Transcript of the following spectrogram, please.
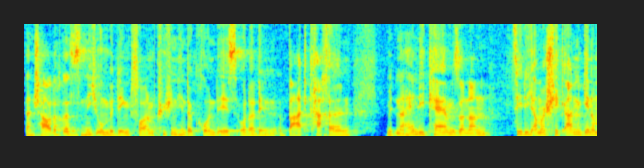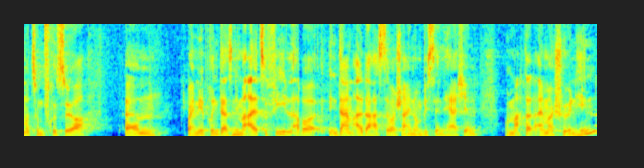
dann schau doch, dass es nicht unbedingt vor einem Küchenhintergrund ist oder den Badkacheln mit einer Handycam, sondern zieh dich einmal schick an, geh nochmal zum Friseur. Ähm, bei mir bringt das nicht mehr allzu viel, aber in deinem Alter hast du wahrscheinlich noch ein bisschen Härchen und mach das einmal schön hin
